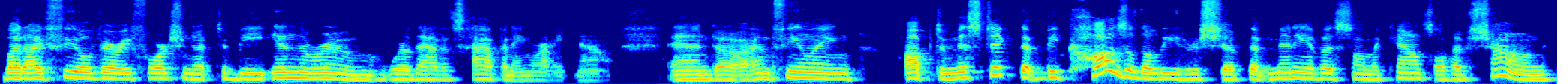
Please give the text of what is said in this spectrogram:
but I feel very fortunate to be in the room where that is happening right now. And uh, I'm feeling optimistic that because of the leadership that many of us on the council have shown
